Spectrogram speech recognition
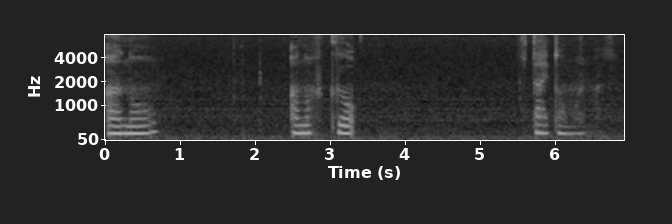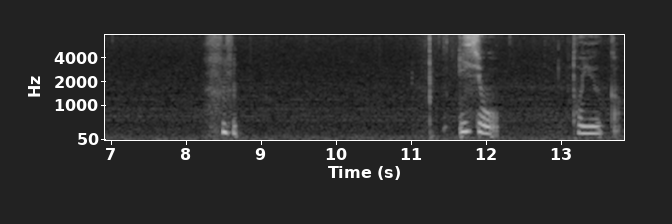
あのあの服を着たいと思います。衣装というか。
